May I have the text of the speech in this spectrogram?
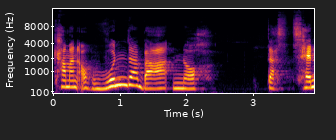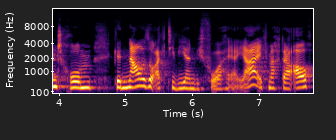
kann man auch wunderbar noch das Zentrum genauso aktivieren wie vorher. Ja, ich mache da auch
